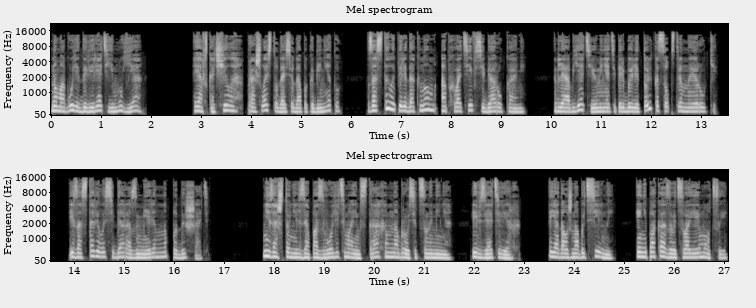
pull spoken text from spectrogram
но могу ли доверять ему я? Я вскочила, прошлась туда-сюда по кабинету, застыла перед окном, обхватив себя руками. Для объятий у меня теперь были только собственные руки и заставила себя размеренно подышать. Ни за что нельзя позволить моим страхам наброситься на меня и взять верх. Я должна быть сильной и не показывать свои эмоции,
